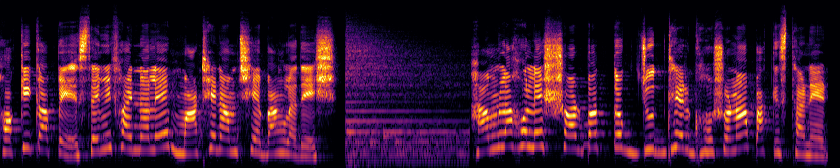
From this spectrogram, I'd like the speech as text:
হকি কাপে সেমিফাইনালে মাঠে নামছে বাংলাদেশ। হামলা হলে সর্বাত্মক যুদ্ধের ঘোষণা পাকিস্তানের।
